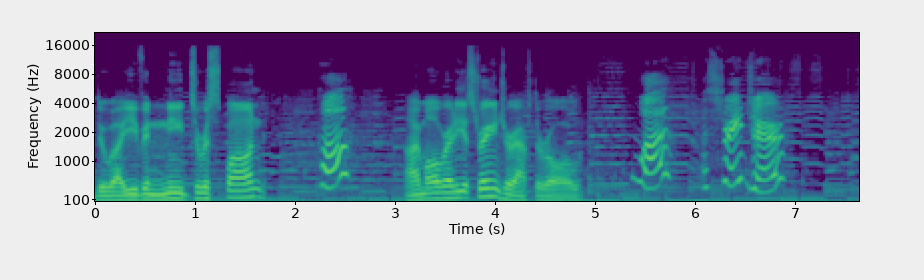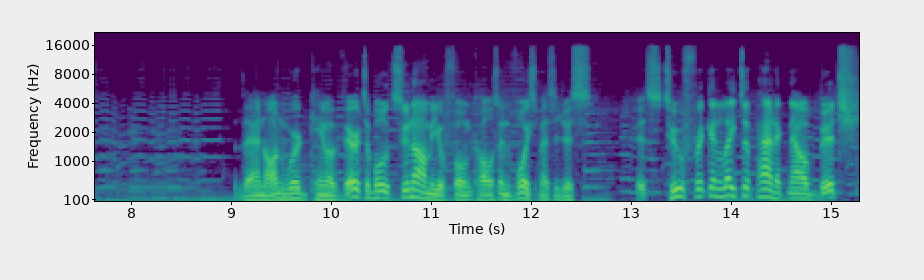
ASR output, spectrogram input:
Do I even need to respond? Huh? I'm already a stranger after all. What? A stranger? Then onward came a veritable tsunami of phone calls and voice messages. It's too freaking late to panic now, bitch.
